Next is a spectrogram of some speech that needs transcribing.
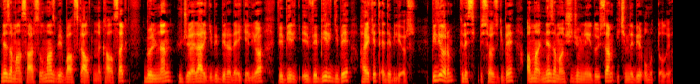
ne zaman sarsılmaz bir baskı altında kalsak bölünen hücreler gibi bir araya geliyor ve bir ve bir gibi hareket edebiliyoruz. Biliyorum klasik bir söz gibi ama ne zaman şu cümleyi duysam içimde bir umut doluyor.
